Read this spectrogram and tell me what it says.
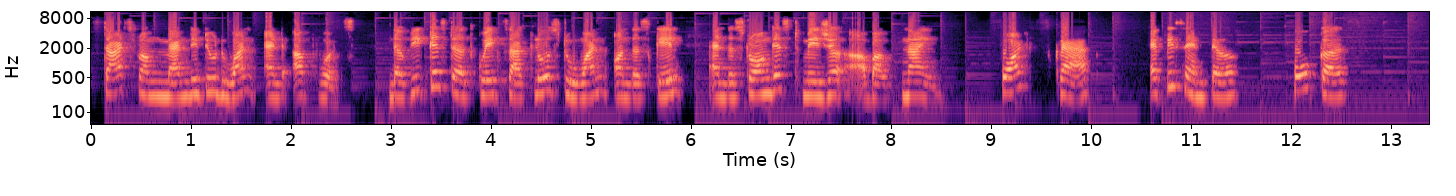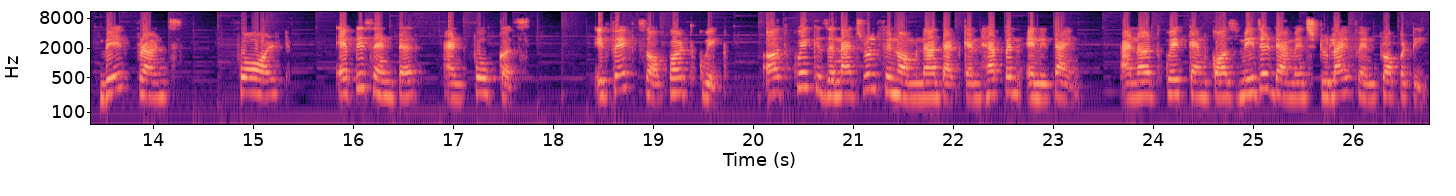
starts from magnitude 1 and upwards. The weakest earthquakes are close to 1 on the scale and the strongest measure about 9. Fault scarp, epicenter, focus, wave fronts, fault, epicenter and focus. Effects of earthquake. Earthquake is a natural phenomena that can happen anytime. An earthquake can cause major damage to life and property.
